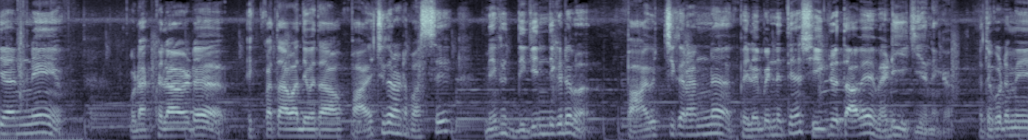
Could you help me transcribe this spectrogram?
කියන්නේ ගොඩක් වෙලාවට එක් වතාව දෙවතාව පාච්චි කරට පස්සේ මේක දිගින් දිගටම පාවිච්චි කරන්න පෙළබෙන්න තියෙන ශීග්‍රතාවය වැඩි කියන එක. එතකොට මේ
